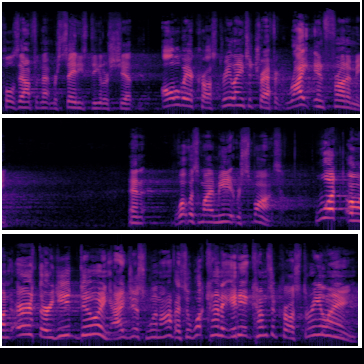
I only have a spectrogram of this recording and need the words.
pulls out from that Mercedes dealership all the way across three lanes of traffic right in front of me. And what was my immediate response? What on earth are you doing? I just went off. I said, What kind of idiot comes across three lanes?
